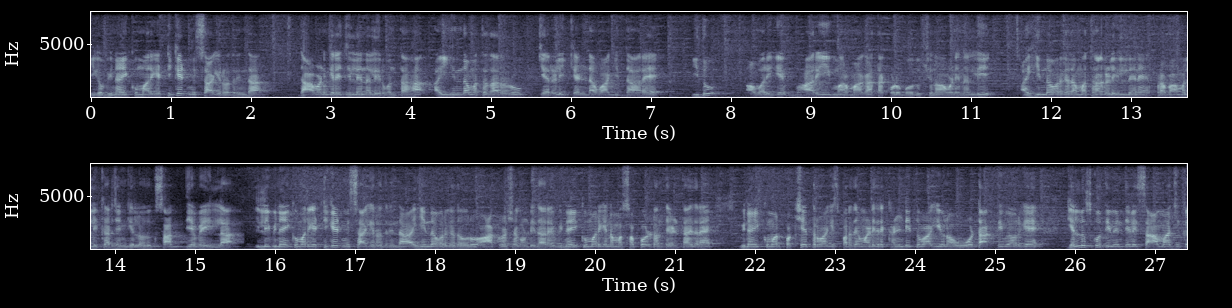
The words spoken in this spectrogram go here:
ಈಗ ವಿನಯ್ ಕುಮಾರ್ಗೆ ಟಿಕೆಟ್ ಮಿಸ್ ಆಗಿರೋದ್ರಿಂದ ದಾವಣಗೆರೆ ಜಿಲ್ಲೆಯಲ್ಲಿರುವಂತಹ ಐಹಿಂದ ಮತದಾರರು ಕೆರಳಿ ಕೆಂಡವಾಗಿದ್ದಾರೆ. ಇದು ಅವರಿಗೆ ಭಾರೀ ಮರ್ಮಾಘಾತ ಕೊಡಬಹುದು ಚುನಾವಣೆಯಲ್ಲಿ. ಅಹಿಂದ ವರ್ಗದ ಮತಗಳಿಲ್ಲದೇನೆ ಪ್ರಭಾ ಮಲ್ಲಿಕಾರ್ಜುನ್ ಗೆಲ್ಲೋದಕ್ಕೆ ಸಾಧ್ಯವೇ ಇಲ್ಲ. ಇಲ್ಲಿ ವಿನಯ್ ಕುಮಾರ್ಗೆ ಟಿಕೆಟ್ ಮಿಸ್ ಆಗಿರೋದ್ರಿಂದ ಅಹಿಂದ ವರ್ಗದವರು ಆಕ್ರೋಶಗೊಂಡಿದ್ದಾರೆ. ವಿನಯ್ ಕುಮಾರ್ಗೆ ನಮ್ಮ ಸಪೋರ್ಟ್ ಅಂತ ಹೇಳ್ತಾ ಇದ್ದಾರೆ. ವಿನಯ್ ಕುಮಾರ್ ಪಕ್ಷೇತರವಾಗಿ ಸ್ಪರ್ಧೆ ಮಾಡಿದರೆ ಖಂಡಿತವಾಗಿಯೂ ನಾವು ಓಟ್ ಹಾಕ್ತೀವಿ ಅವ್ರಿಗೆ. ಗೆಲ್ಲಿಸ್ಕೋತೀವಿ ಅಂತೇಳಿ ಸಾಮಾಜಿಕ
